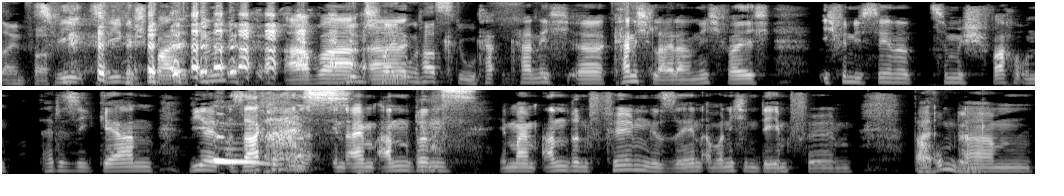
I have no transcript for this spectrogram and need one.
einfach. zwie zwiegespalten. aber die Entscheidung äh, hast du. kann, kann ich äh, kann ich leider nicht, weil ich ich finde die Szene ziemlich schwach und hätte sie gern, wie ihr sagtet, Was? in, in einem anderen Was? in meinem anderen Film gesehen, aber nicht in dem Film. Warum denn? Ähm,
